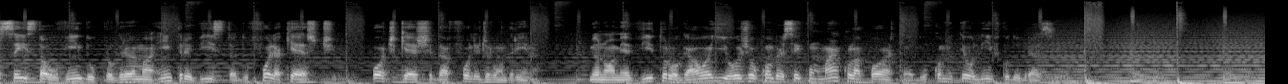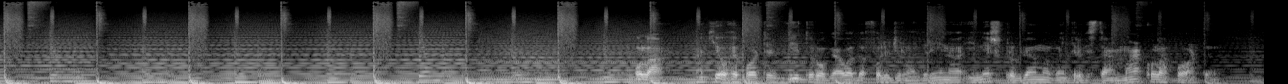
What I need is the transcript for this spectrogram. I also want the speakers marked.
Speaker 1: Você está ouvindo o programa Entrevista do FolhaCast, podcast da Folha de Londrina. Meu nome é Vitor Ogawa e hoje eu conversei com Marco Laporta, do Comitê Olímpico do Brasil. Olá, aqui é o repórter Vitor Ogawa da Folha de Londrina e neste programa vou entrevistar Marco Laporta,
